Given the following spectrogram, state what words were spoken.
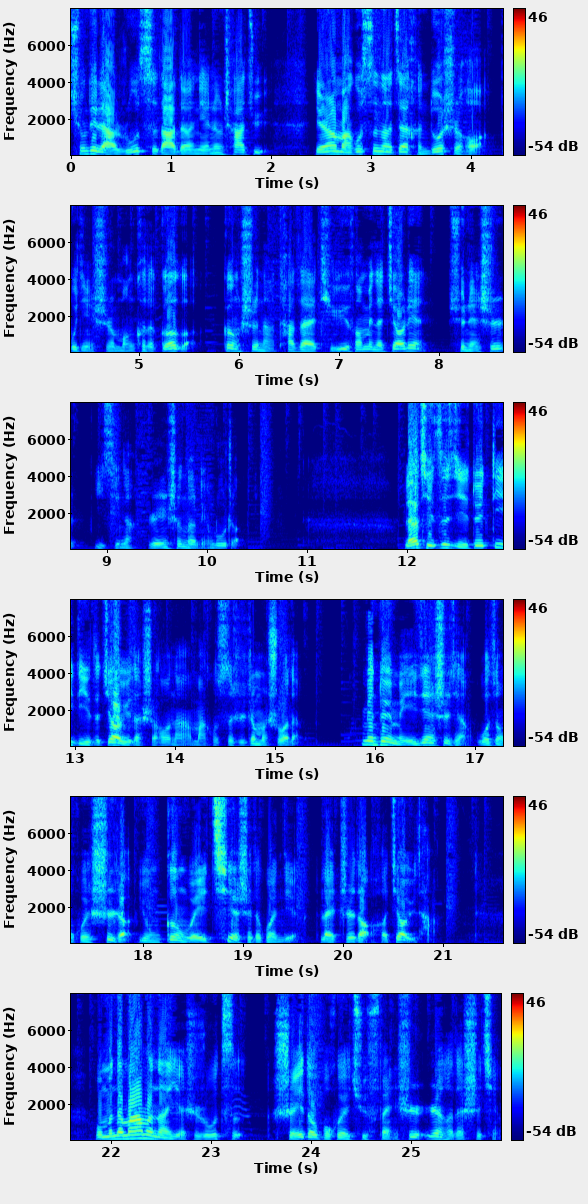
兄弟俩如此大的年龄差距，也让马库斯呢，在很多时候啊，不仅是蒙克的哥哥，更是呢，他在体育方面的教练、训练师，以及呢，人生的领路者。聊起自己对弟弟的教育的时候呢，马库斯是这么说的：“面对每一件事情，我总会试着用更为切实的观点来指导和教育他。我们的妈妈呢，也是如此，谁都不会去粉饰任何的事情。”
